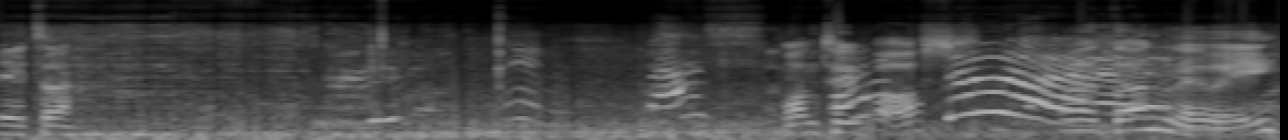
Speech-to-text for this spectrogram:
Theatre. One, two, boss. Well done, Louis.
